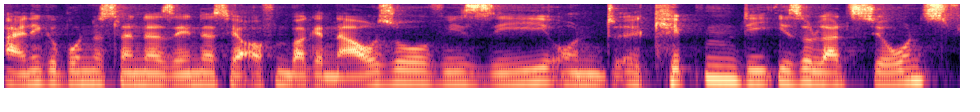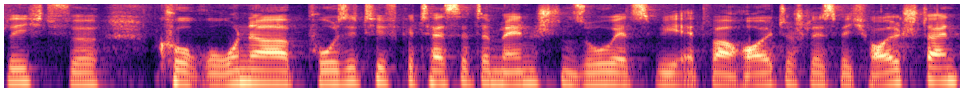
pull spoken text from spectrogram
Einige Bundesländer sehen das ja offenbar genauso wie Sie und äh, kippen die Isolationspflicht für Corona positiv getestete Menschen, so jetzt wie etwa heute Schleswig-Holstein.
